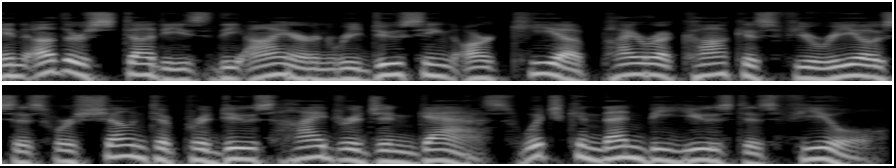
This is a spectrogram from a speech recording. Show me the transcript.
In other studies the iron-reducing Archaea Pyrococcus furiosus were shown to produce hydrogen gas which can then be used as fuel.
